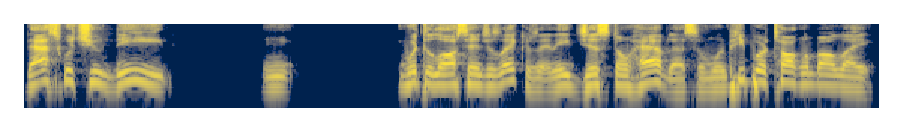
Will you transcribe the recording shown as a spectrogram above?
That's what you need with the Los Angeles Lakers, and they just don't have that. So when people are talking about like,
